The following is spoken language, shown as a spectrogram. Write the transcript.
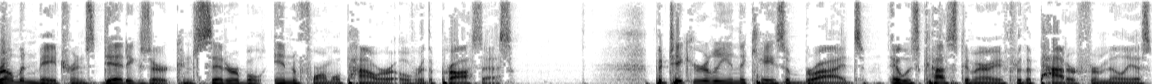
Roman matrons did exert considerable informal power over the process. Particularly in the case of brides, it was customary for the paterfamilias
